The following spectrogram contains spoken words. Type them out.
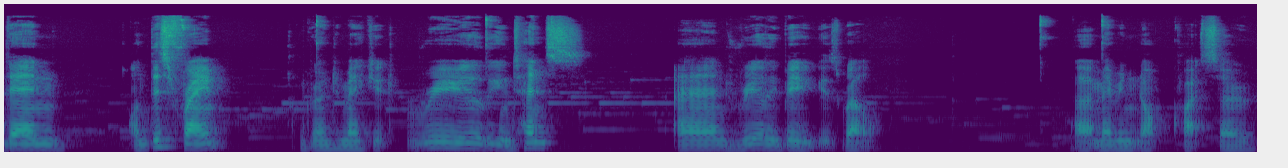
then on this frame, I'm going to make it really intense and really big as well. Uh, maybe not quite so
